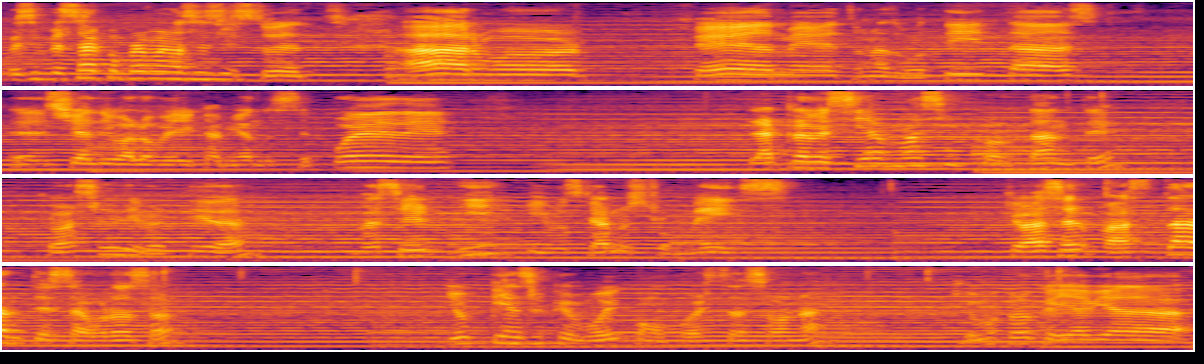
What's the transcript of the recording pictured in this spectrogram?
pues empezar a comprarme, no sé si Student Armor, Helmet, unas botitas. El Shield igual lo voy a ir cambiando si se puede. La travesía más importante, que va a ser divertida, va a ser ir y buscar nuestro maze. Que va a ser bastante sabroso. Yo pienso que voy como por esta zona. Yo me acuerdo que ya había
